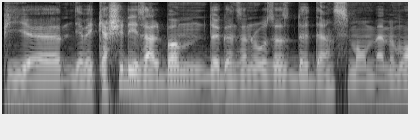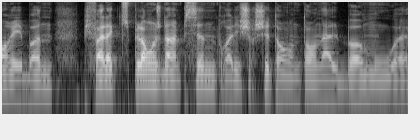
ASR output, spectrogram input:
Puis euh, il avait caché des albums de Guns N' Roses dedans, si mon, ma mémoire est bonne. Puis il fallait que tu plonges dans la piscine pour aller chercher ton, ton album ou euh,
